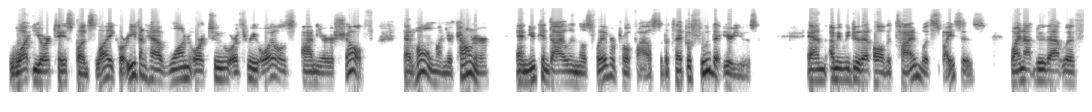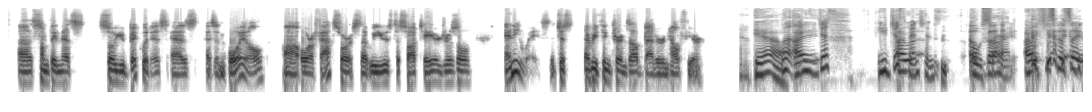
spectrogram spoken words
what your taste buds like, or even have one or two or three oils on your shelf at home on your counter, and you can dial in those flavor profiles to the type of food that you're using. And I mean, we do that all the time with spices. Why not do that with uh, something that's so ubiquitous as as an oil uh, or a fat source that we use to saute or drizzle anyways. It just everything turns out better and healthier. Yeah, Well, I- you just you just I wa- mentioned. Oh, oh, go sorry. I was just gonna say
